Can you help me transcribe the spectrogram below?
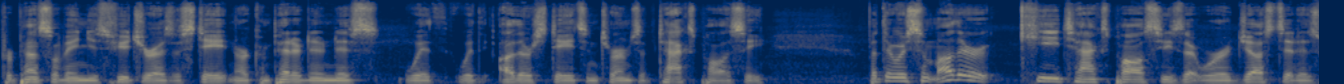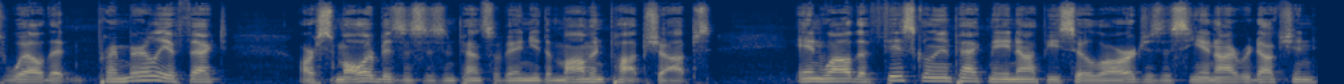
for Pennsylvania's future as a state and our competitiveness with, with other states in terms of tax policy. But there were some other key tax policies that were adjusted as well that primarily affect our smaller businesses in Pennsylvania, the mom and pop shops. And while the fiscal impact may not be so large as a CNI reduction,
